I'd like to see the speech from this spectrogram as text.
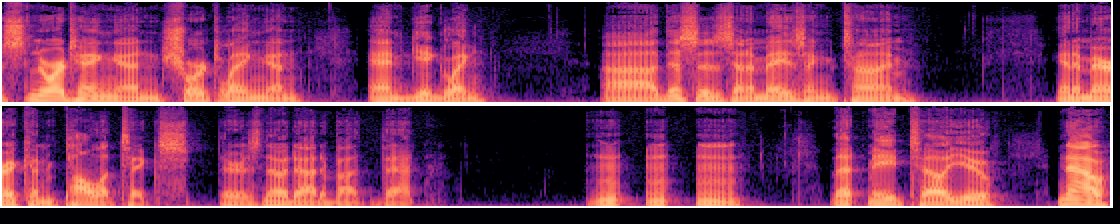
snorting and chortling and and giggling. Uh, this is an amazing time in American politics. There is no doubt about that. Mm-mm-mm. Let me tell you. Now,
